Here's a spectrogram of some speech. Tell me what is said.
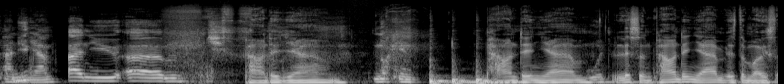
Pandy you yam. and you um. Pounded yam. Knocking. Pounding yam. Wood. Listen, pounding yam is the most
